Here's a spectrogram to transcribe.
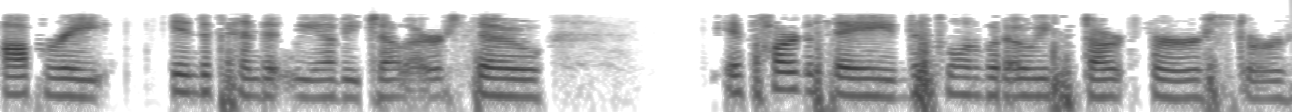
operate independently of each other. So it's hard to say this one would always start first or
